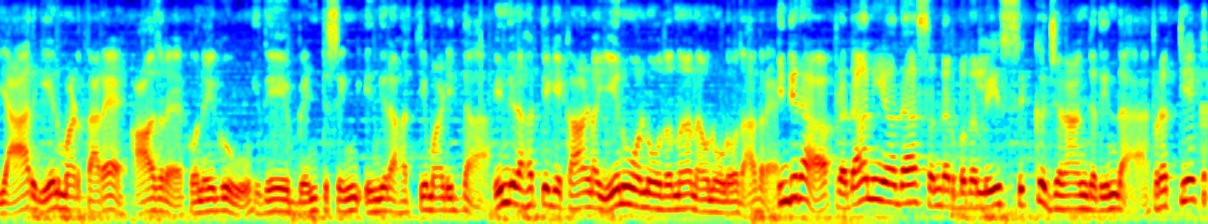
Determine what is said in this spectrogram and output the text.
ಯಾರ್ ಏನ್ ಮಾಡ್ತಾರೆ? ಆದ್ರೆ ಕೊನೆಗೂ ಇದೇ ಬೆಂಟ್ ಸಿಂಗ್ ಇಂದಿರಾ ಹತ್ಯೆ ಮಾಡಿದ್ದ. ಇಂದಿರಾ ಹತ್ಯೆಗೆ ಕಾರಣ ಏನು ಅನ್ನೋದನ್ನ ನಾವು ನೋಡೋದಾದ್ರೆ, ಇಂದಿರಾ ಪ್ರಧಾನಿಯಾದ ಸಂದರ್ಭದಲ್ಲಿ ಸಿಖ್ ಜನಾಂಗದಿಂದ ಪ್ರತ್ಯೇಕ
